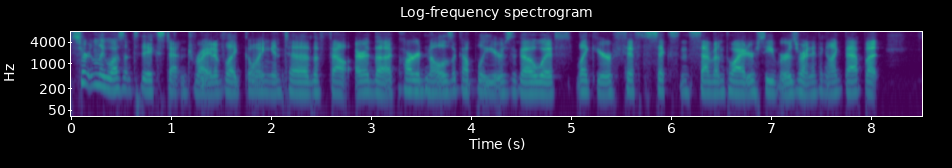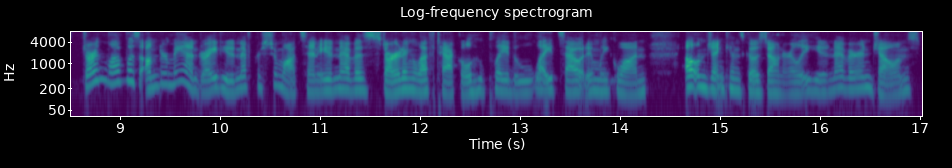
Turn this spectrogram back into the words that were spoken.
certainly wasn't to the extent, right, of like going into the fel or the Cardinals a couple of years ago with like your fifth, sixth, and seventh wide receivers or anything like that. But Jordan Love was undermanned, right? He didn't have Christian Watson. He didn't have his starting left tackle who played lights out in week one. Elgton Jenkins goes down early. He didn't have Aaron Jones.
